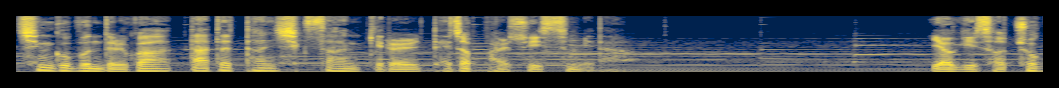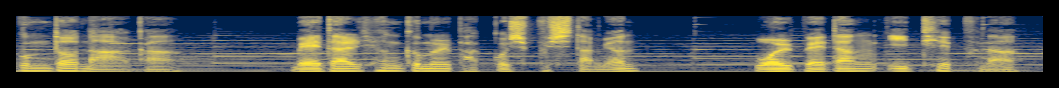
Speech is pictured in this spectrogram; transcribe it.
친구분들과 따뜻한 식사 한 끼를 대접할 수 있습니다. 여기서 조금 더 나아가 매달 현금을 받고 싶으시다면 월배당 ETF나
